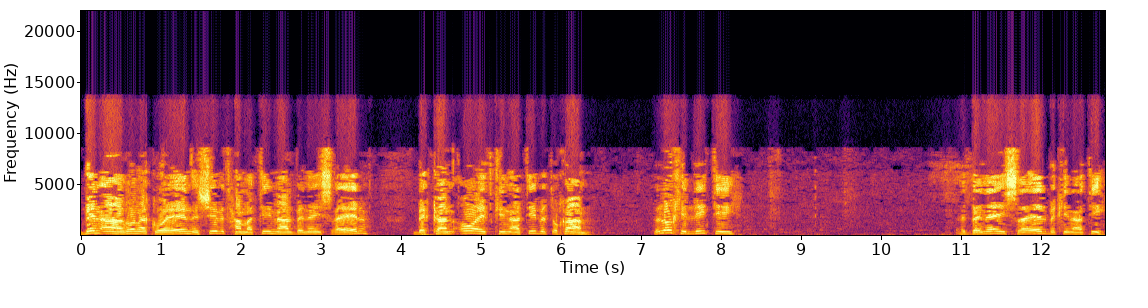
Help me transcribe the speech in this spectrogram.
בן אהרון הכהן השיב את חמתי מעל בני ישראל בקנאו את קנאתי בתוכם ולא כיליתי את בני ישראל בקנאתי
